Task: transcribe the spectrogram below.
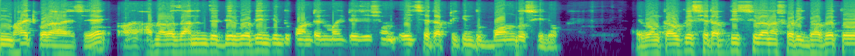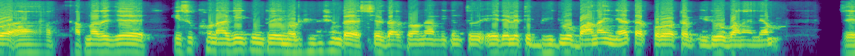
ইনভাইট করা হয়েছে। আপনারা জানেন যে দীর্ঘদিন কিন্তু কন্টেন্ট মনিটাইজেশন এই সেটআপটি কিন্তু বন্ধ ছিল। এবং কাউকে সেটআপ দিচ্ছিল না সঠিকভাবে, তো আপনাদের যে কিছুক্ষণ আগেই কিন্তু এই নোটিফিকেশনটা এসেছে, যার কারণে আমি কিন্তু এই রিলেটিভ ভিডিও বানাই না, তারপরও একটা ভিডিও বানাইলাম যে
